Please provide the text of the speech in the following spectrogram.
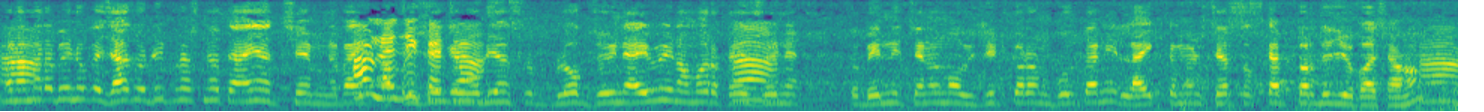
અને. અમારા બેનો કે જાજો ડિફરન્સ નથી અહીંયા જ છે એમને આવ ભાઈ નજીક ઓડિયન્સ બ્લોગ જોઈને આવી ને અમારો ફેસ જોઈને તો બેનની ચેનલમાં વિઝિટ કરવાનું ભૂલતા નહીં. લાઈક કમેન્ટ શેર સબસ્ક્રાઇબ કરી દેજો પાછા હા.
